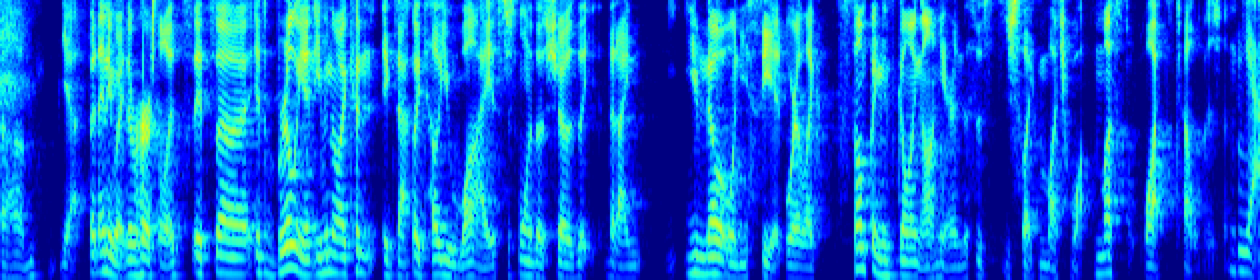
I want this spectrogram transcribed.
um, yeah. But anyway, the rehearsal it's it's uh it's brilliant. Even though I couldn't exactly tell you why, it's just one of those shows that that I you know it when you see it, where like something is going on here, and this is just like much wa- must watch television. yeah,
